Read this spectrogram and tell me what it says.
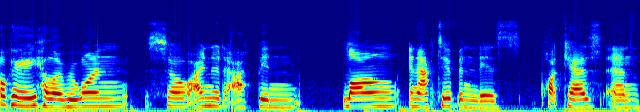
Okay, hello everyone. So I know that I've been long inactive in this podcast, and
